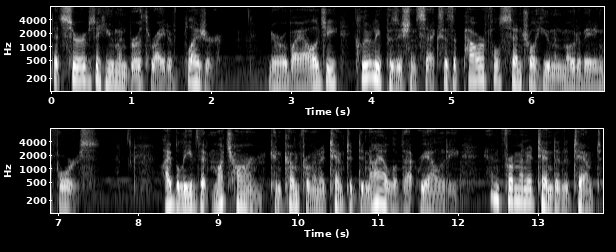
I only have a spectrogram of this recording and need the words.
that serves a human birthright of pleasure. Neurobiology clearly positions sex as a powerful central human motivating force. I believe that much harm can come from an attempted denial of that reality and from an attendant attempt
